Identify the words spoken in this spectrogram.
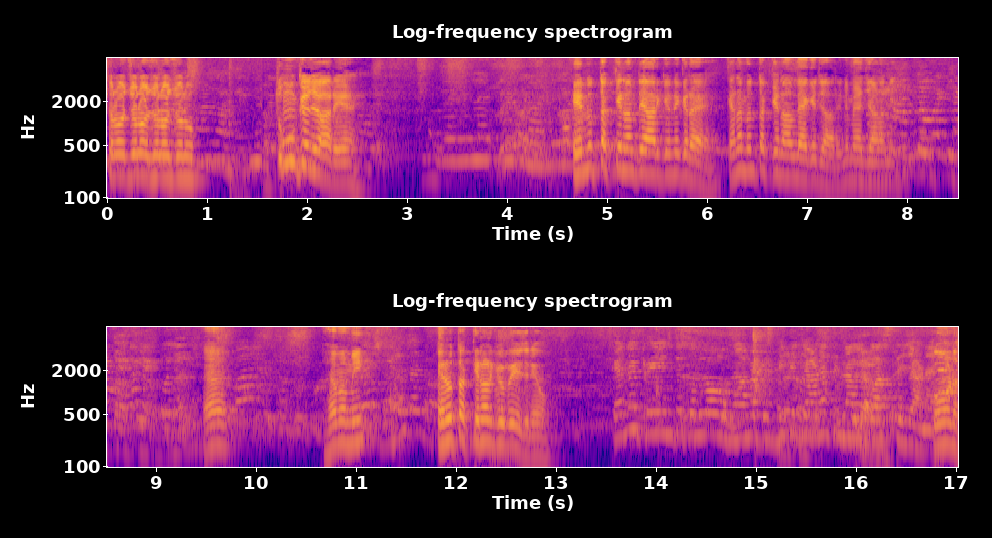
ਚਲੋ ਚਲੋ ਚਲੋ ਚਲੋ। ਤੂੰ ਕਿਉਂ ਜਾ ਰਿਹਾ ਹੈ? ਇਹਨੂੰ ਧੱਕੇ ਨਾਲ ਤਿਆਰ ਕਿਉਂ ਨਹੀਂ ਕਰਾਇਆ? ਕਹਿੰਦਾ ਮੈਨੂੰ ਧੱਕੇ ਨਾਲ ਲੈ ਕੇ ਜਾ ਰਹੇ ਨੇ ਮੈਂ ਜਾਣਾ ਨਹੀਂ। ਹੈ? ਹੈ ਮੰਮੀ? ਇਹਨੂੰ ਧੱਕੇ ਨਾਲ ਕਿਉਂ ਭੇਜ ਰਹੇ ਹੋ? ਕਹਿੰਦੇ ਟ੍ਰੇਨ ਤੇ ਚੱਲੋ ਨਾ ਮੈਂ ਗੱਡੀ ਤੇ ਜਾਣਾ ਤੇ ਨਾ ਬੱਸ ਤੇ ਜਾਣਾ। ਕੌਣ?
